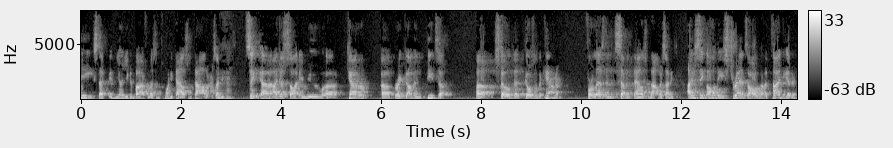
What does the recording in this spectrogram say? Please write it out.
piece that you know you can buy for less than twenty thousand dollars. I mean, mm-hmm uh, I just saw a new uh, counter uh, brick oven pizza uh, stove that goes on the counter for less than seven thousand dollars. I mean, I'm seeing all these trends all going to tie together.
